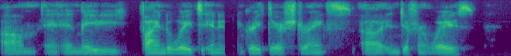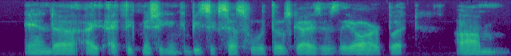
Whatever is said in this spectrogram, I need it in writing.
um, and, and, maybe find a way to integrate their strengths uh, in different ways. And uh, I, I, think Michigan can be successful with those guys as they are. But um,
